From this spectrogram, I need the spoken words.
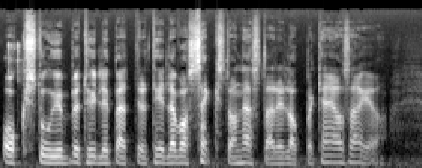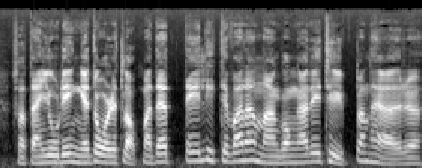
Och stod ju betydligt bättre till. Det var 16 hästar i loppet kan jag säga. Så att den gjorde inget dåligt lopp. Men det, det är lite varannan gångare i typen här.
